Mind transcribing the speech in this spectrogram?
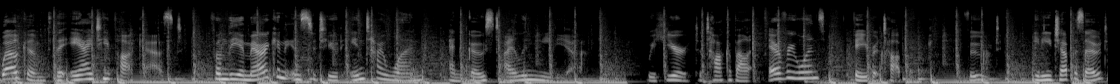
Welcome to the AIT podcast from the American Institute in Taiwan and Ghost Island Media. We're here to talk about everyone's favorite topic food. In each episode,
